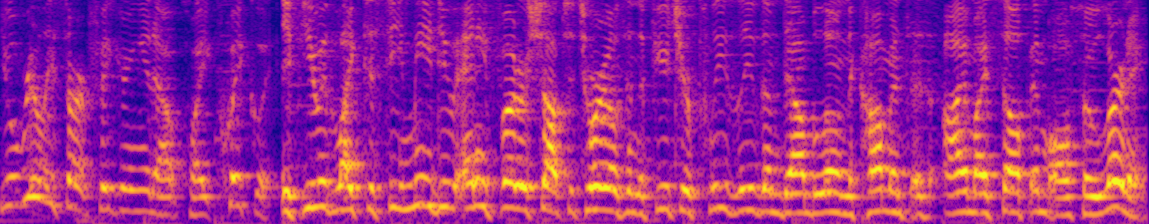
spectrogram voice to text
you'll really start figuring it out quite quickly. If you would like to see me do any Photoshop tutorials in the future, please leave them down below in the comments as I myself am also learning.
